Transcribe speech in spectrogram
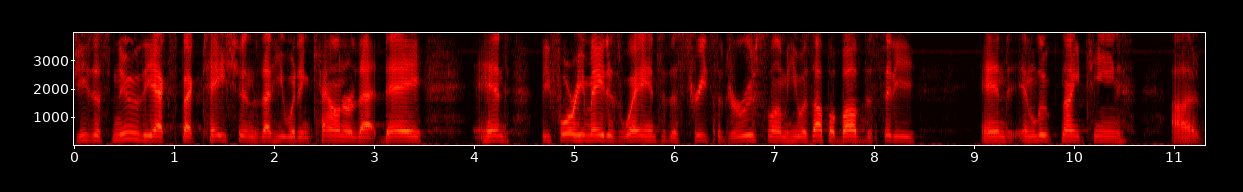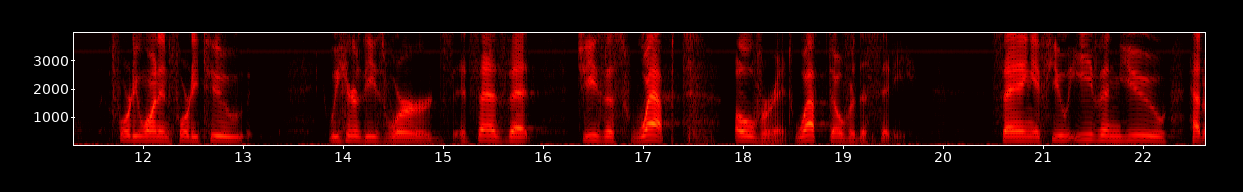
Jesus knew the expectations that he would encounter that day, and before he made his way into the streets of Jerusalem, he was up above the city. And in Luke 19, uh, 41 and 42, we hear these words. It says that Jesus wept over it, wept over the city, saying, If you, even you, had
